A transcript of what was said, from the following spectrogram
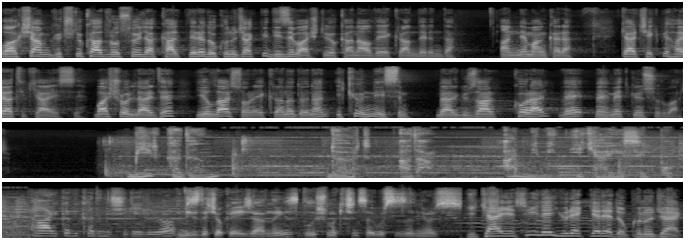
Bu akşam güçlü kadrosuyla kalplere dokunacak bir dizi başlıyor kanalda ekranlarında. Annem Ankara. Gerçek bir hayat hikayesi. Başrollerde yıllar sonra ekrana dönen iki ünlü isim. Bergüzar Korel ve Mehmet Günsür var. Bir kadın, dört adam. Annemin hikayesi bu. Harika bir kadın işi geliyor. Biz de çok heyecanlıyız. Buluşmak için sabırsızlanıyoruz. Hikayesiyle yüreklere dokunacak.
